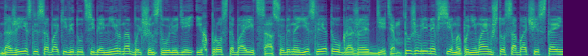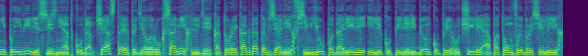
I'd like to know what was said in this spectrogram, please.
Даже если собаки ведут себя мирно, большинство людей их просто боится, особенно если это угрожает детям. В то же время все мы понимаем, понимаем, что собачьи стаи не появились из ниоткуда. Часто это дело рук самих людей, которые когда-то взяли их в семью, подарили или купили ребенку, приручили, а потом выбросили их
